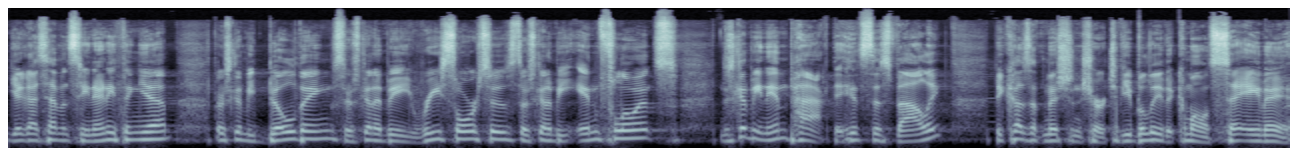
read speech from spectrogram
You guys haven't seen anything yet. There's going to be buildings, there's going to be resources, there's going to be influence, there's going to be an impact that hits this valley because of Mission Church. If you believe it, come on, say amen.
